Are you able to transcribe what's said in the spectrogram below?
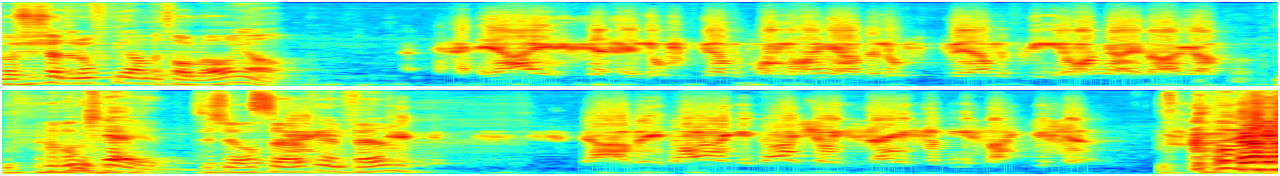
Du har ikke kjørt luftgevær med tolvåringer? Ja, luftgevær med tolvåringer. Det er luftgevær med treåringer i dag, altså. Ok, du kjører surf i en film? Ja, altså i dag, i dag kjører jeg safe, for de snakker ikke. Ok,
